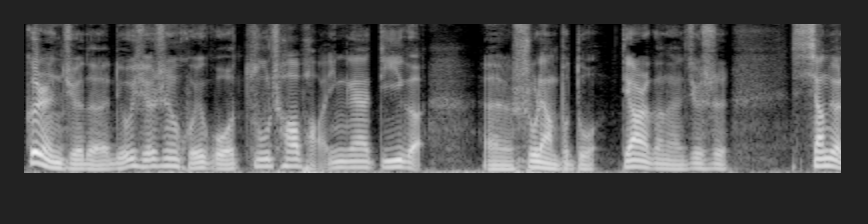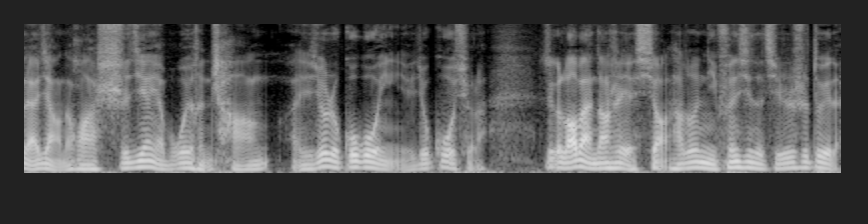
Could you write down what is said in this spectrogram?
个人觉得留学生回国租超跑，应该第一个，呃，数量不多，第二个呢，就是相对来讲的话，时间也不会很长啊，也就是过过瘾也就过去了。这个老板当时也笑，他说：“你分析的其实是对的，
